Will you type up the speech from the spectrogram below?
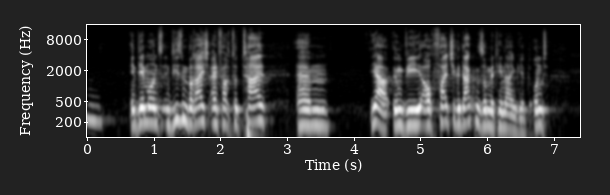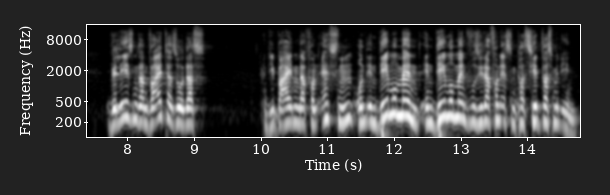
Mhm. Indem er uns in diesem Bereich einfach total, ähm, ja, irgendwie auch falsche Gedanken so mit hineingibt. Und wir lesen dann weiter so, dass die beiden davon essen und in dem Moment, in dem Moment, wo sie davon essen, passiert was mit ihnen.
